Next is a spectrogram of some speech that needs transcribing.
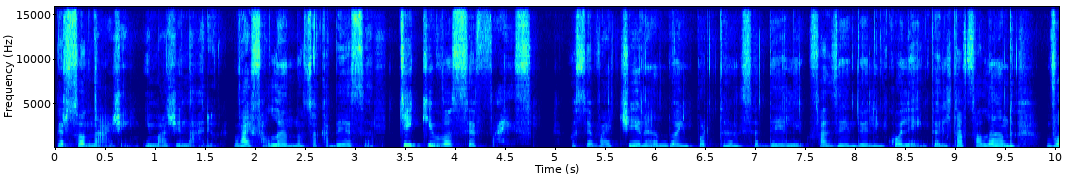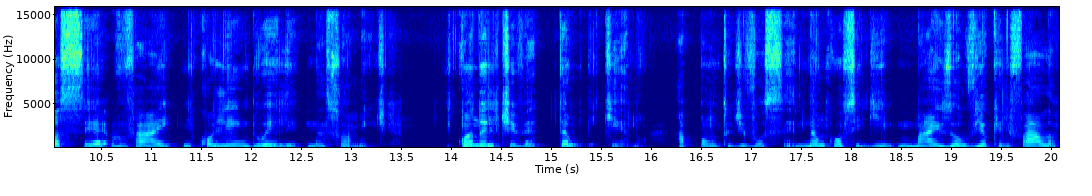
personagem imaginário vai falando na sua cabeça, o que, que você faz? Você vai tirando a importância dele, fazendo ele encolher. Então, ele está falando, você vai encolhendo ele na sua mente. Quando ele estiver tão pequeno a ponto de você não conseguir mais ouvir o que ele fala,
